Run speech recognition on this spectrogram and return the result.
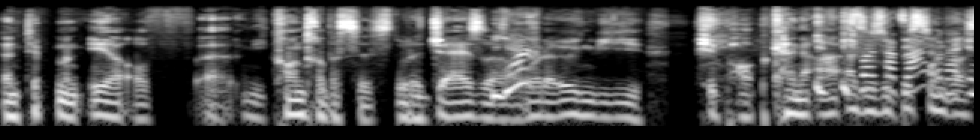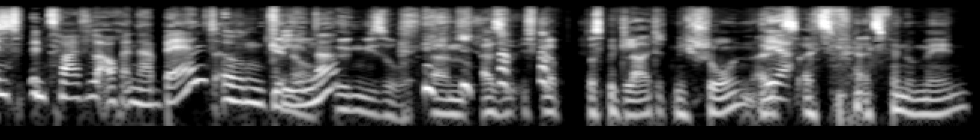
dann tippt man eher auf äh, irgendwie Kontrabassist oder Jazzer ja. oder irgendwie Hip-Hop, keine Ahnung. Ich, ich also so ein bisschen sagen, oder in, im Zweifel auch in der Band irgendwie, genau, ne? irgendwie so. ähm, also ich glaube, das begleitet mich schon als, ja. als, als Phänomen.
